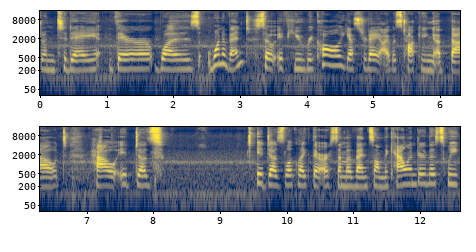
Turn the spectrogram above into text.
Belgium today, there was one event. So, if you recall, yesterday I was talking about how it does it does look like there are some events on the calendar this week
